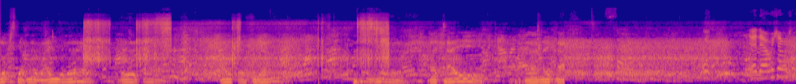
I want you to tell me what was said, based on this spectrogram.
ลุกจะไม่ไหวอยู่แล้วเออก็เอาแต่เสียงเอออ่า ใช้ในการ เฮ้ยเดี๋ยวเดี๋ยวไม่ใช่ไม่ใช่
